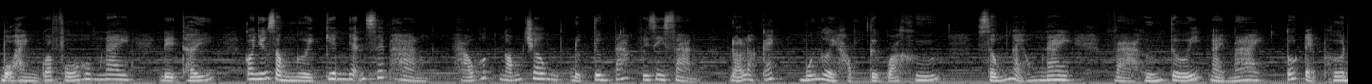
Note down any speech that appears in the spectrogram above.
Bộ hành qua phố hôm nay để thấy có những dòng người kiên nhẫn xếp hàng, háo hức ngóng trông được tương tác với di sản đó là cách mỗi người học từ quá khứ, sống ngày hôm nay và hướng tới ngày mai tốt đẹp hơn.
